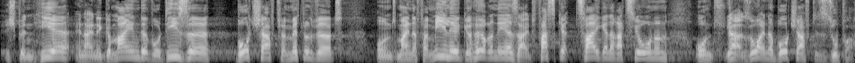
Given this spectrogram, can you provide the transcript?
Ich bin hier in einer Gemeinde, wo diese Botschaft vermittelt wird und meine Familie gehören näher seit fast zwei Generationen und ja, so eine Botschaft ist super.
